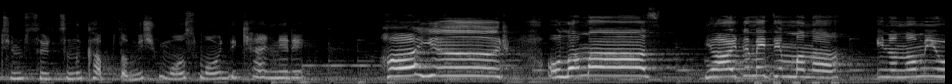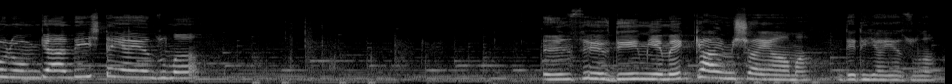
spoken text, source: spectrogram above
Tüm sırtını kaplamış mosmor dikenleri. Hayır! Olamaz! Yardım edin bana! İnanamıyorum. Geldi işte Yayazula. En sevdiğim yemek gelmiş ayağıma, dedi Yayazula.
